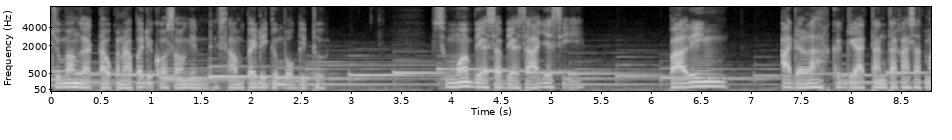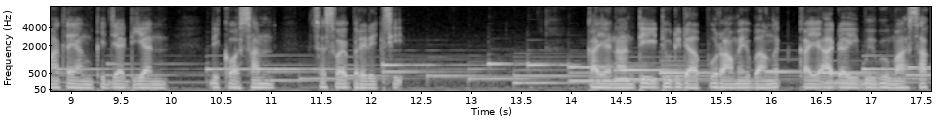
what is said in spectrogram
Cuma nggak tahu kenapa dikosongin sampai digembok gitu. Semua biasa-biasa aja sih. Paling adalah kegiatan tak kasat mata yang kejadian di kosan sesuai prediksi. Kayak nanti itu di dapur rame banget, kayak ada ibu-ibu masak.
